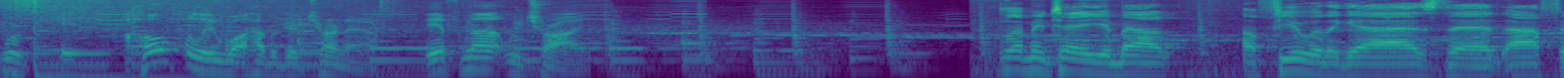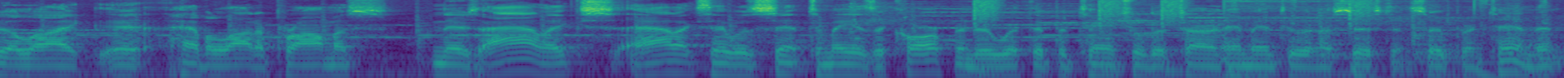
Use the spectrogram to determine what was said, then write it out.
we're, hopefully we'll have a good turnout. If not, we try. Let me tell you about a few of the guys that I feel like eh, have a lot of promise. And there's Alex. Alex was sent to me as a carpenter with the potential to turn him into an assistant superintendent.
